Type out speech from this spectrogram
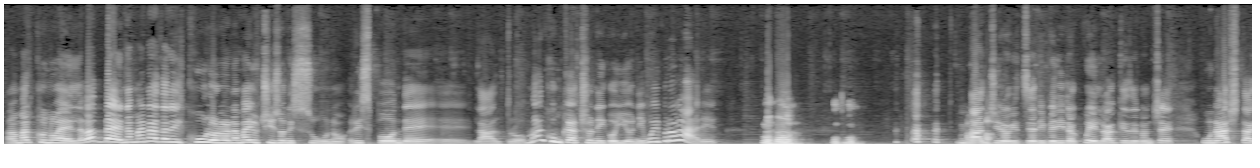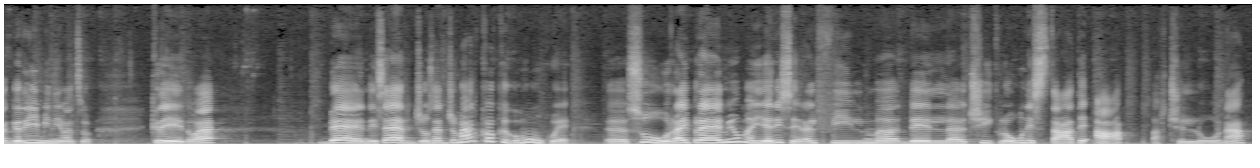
Allora, Marco Noel, va bene, una manata nel culo non ha mai ucciso nessuno, risponde eh, l'altro. Manco un calcio nei coglioni, vuoi provare? Immagino che sia riferito a quello, anche se non c'è un hashtag Rimini, ma insomma, credo, eh. Bene, Sergio, Sergio Marcoc comunque eh, su Rai Premium ieri sera il film del ciclo Un'estate a Barcellona.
